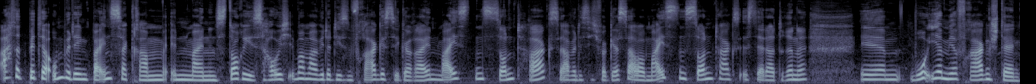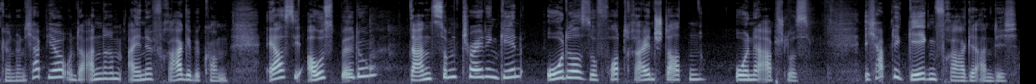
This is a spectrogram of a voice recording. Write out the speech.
achtet bitte unbedingt bei Instagram in meinen Stories, haue ich immer mal wieder diesen Fragesticker rein. Meistens sonntags, ja, wenn ich es nicht vergesse, aber meistens sonntags ist der da drin, ähm, wo ihr mir Fragen stellen könnt. Und ich habe hier unter anderem eine Frage bekommen. Erst die Ausbildung, dann zum Trading gehen oder sofort reinstarten ohne Abschluss. Ich habe eine Gegenfrage an dich.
